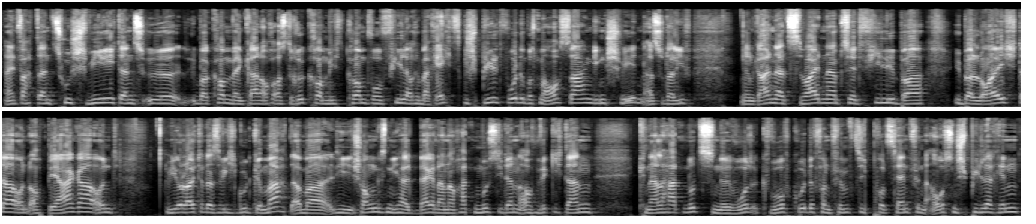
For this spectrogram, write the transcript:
einfach dann zu schwierig dann zu überkommen, wenn gerade auch aus der Rückraum nicht kommt, wo viel auch über rechts gespielt wurde, muss man auch sagen, gegen Schweden. Also da lief dann gerade in der zweiten Halbzeit viel über, über Leuchter und auch Berger und Viola hat das wirklich gut gemacht, aber die Chancen, die halt Berger dann noch hat, muss die dann auch wirklich dann knallhart nutzen. Eine Wurfquote von 50% für eine Außenspielerin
